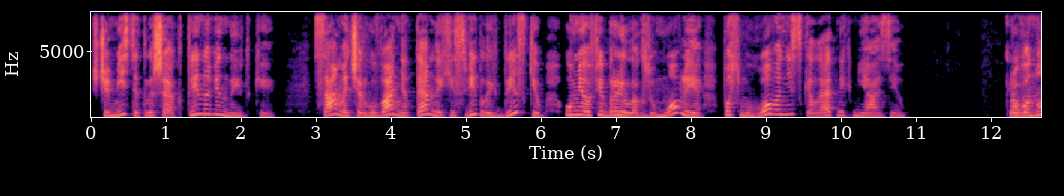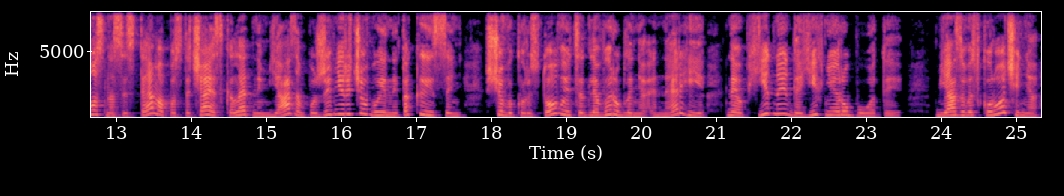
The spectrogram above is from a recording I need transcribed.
що містять лише актинові нитки. Саме чергування темних і світлих дисків у міофібрилах зумовлює посмугованість скелетних м'язів. Кровоносна система постачає скелетним м'язам поживні речовини та кисень, що використовуються для вироблення енергії, необхідної для їхньої роботи. М'язове скорочення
